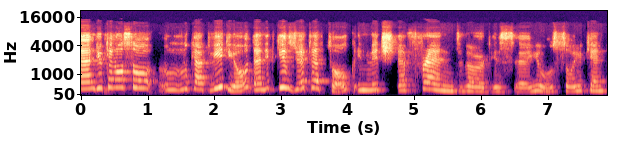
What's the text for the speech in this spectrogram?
and you can also look at video, then it gives you a TED talk in which a friend word is uh, used. So you can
